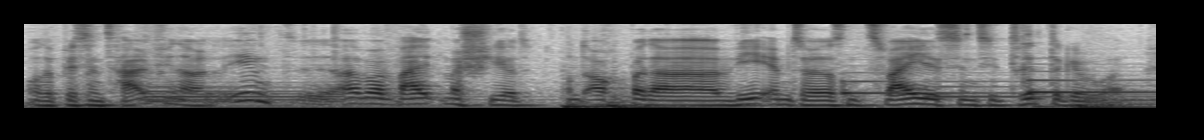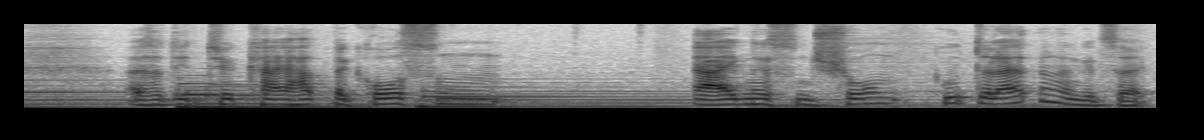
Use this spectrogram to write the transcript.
oder bis ins Halbfinale, irgend, aber weit marschiert. Und auch bei der WM 2002 sind sie Dritter geworden. Also die Türkei hat bei großen Ereignissen schon gute Leitungen gezeigt.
